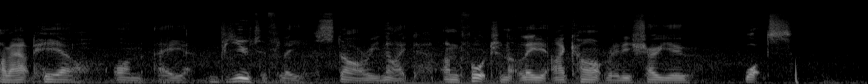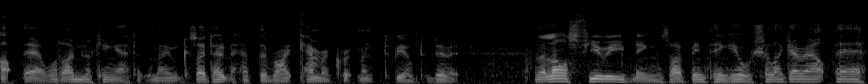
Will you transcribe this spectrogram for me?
I'm out here on a beautifully starry night. Unfortunately, I can't really show you what's up there, what I'm looking at at the moment, because I don't have the right camera equipment to be able to do it. In the last few evenings, I've been thinking, oh, shall I go out there?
